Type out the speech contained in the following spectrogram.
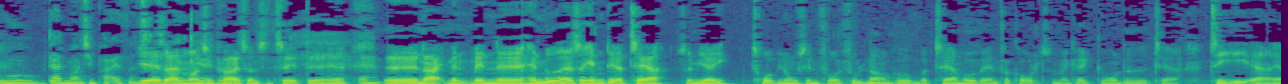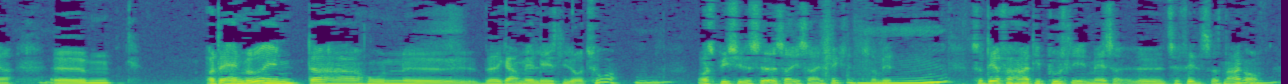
uh, der er et Monty Python. ja, der er en Monty. Python citat der, ja. Ja. Øh, nej, men, men øh, han møder altså hende der Ter, som jeg ikke tror, vi nogensinde får et fuldt navn på, hvor Ter må være en forkortelse, man kan ikke gå rundt og hedde Ter. T-E-R-R. Øhm, og da han møder hende, der har hun øh, været i gang med at læse litteratur, og specialiseret sig i science fiction som mænd. Mm. Så derfor har de pludselig en masse øh, til fælles at snakke om.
